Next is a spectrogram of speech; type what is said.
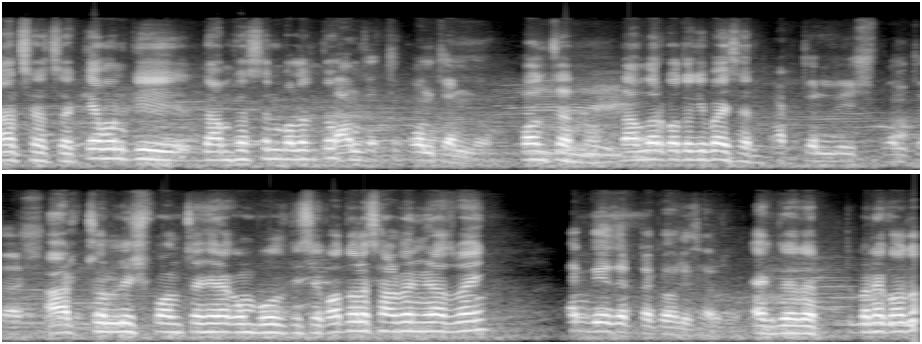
আচ্ছা আচ্ছা কেমন কি দাম চাচ্ছেন বলেন তো? দাম হচ্ছে পঞ্চান্ন। পঞ্চান্ন। দাম দর কত কি পাইছেন? আটচল্লিশ পঞ্চাশ। আটচল্লিশ পঞ্চাশ এরকম বলতেছে। কত হলে ছাড়বেন মিরাজ ভাই? এক দুই হাজার টাকা হলে ছাড়বো। এক দুই হাজার। মানে কত?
